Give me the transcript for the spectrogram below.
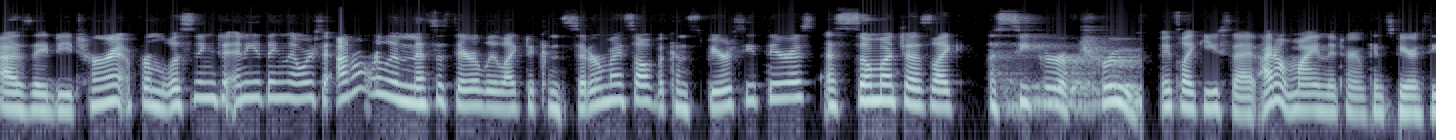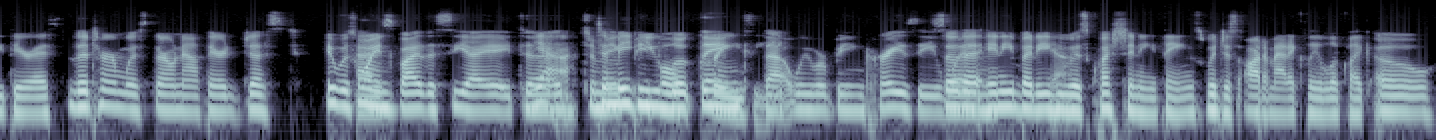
as a deterrent from listening to anything that we're saying, I don't really necessarily like to consider myself a conspiracy theorist as so much as like a seeker of truth. It's like you said, I don't mind the term conspiracy theorist. The term was thrown out there just It was coined As- by the CIA to Yeah, to, to make, make you people think crazy. that we were being crazy. so that when- anybody who yeah. was questioning things would just automatically look like, oh,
